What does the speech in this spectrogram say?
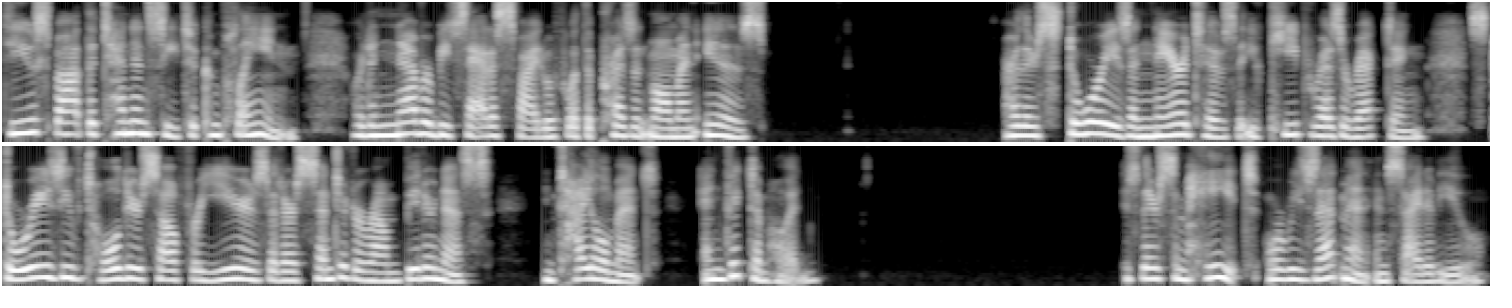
Do you spot the tendency to complain or to never be satisfied with what the present moment is? Are there stories and narratives that you keep resurrecting? Stories you've told yourself for years that are centered around bitterness, entitlement, and victimhood? Is there some hate or resentment inside of you?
